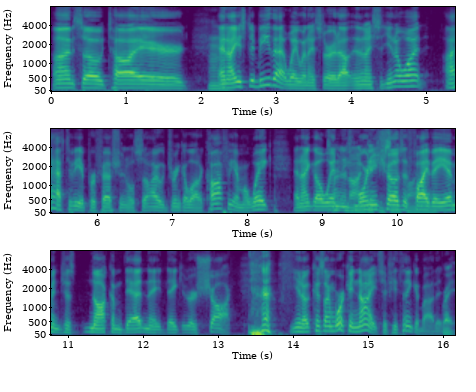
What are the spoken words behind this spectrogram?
I'm so tired. Hmm. And I used to be that way when I started out. And then I said, you know what? I have to be a professional. So I would drink a lot of coffee. I'm awake. And I go in Turn it these on, morning shows at 5 a.m. and just knock them dead. And they, they, they're shocked. you know, because I'm working nights, if you think about it. Right.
